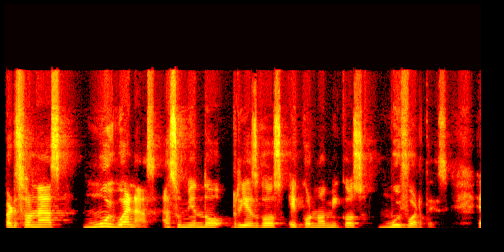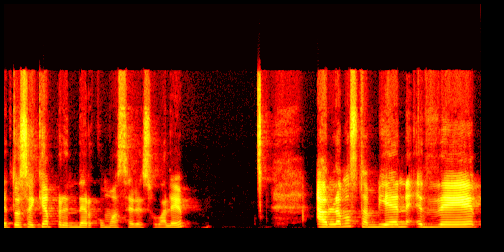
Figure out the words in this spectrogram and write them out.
personas muy buenas asumiendo riesgos económicos muy fuertes. Entonces hay que aprender cómo hacer eso, ¿vale? Hablamos también de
